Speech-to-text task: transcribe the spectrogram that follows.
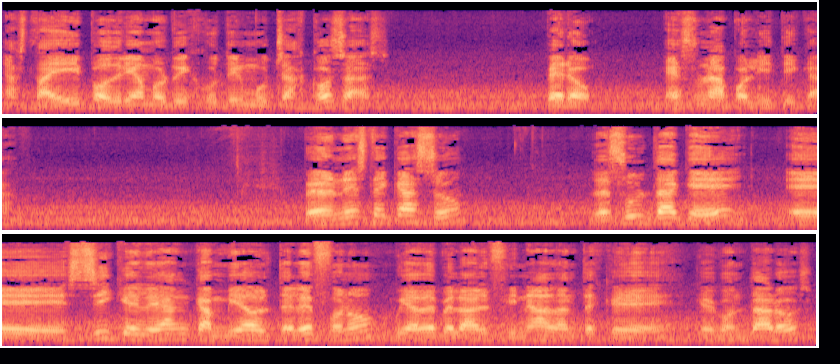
Hasta ahí podríamos discutir muchas cosas, pero es una política. Pero en este caso, resulta que eh, sí que le han cambiado el teléfono, voy a desvelar el final antes que, que contaros,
